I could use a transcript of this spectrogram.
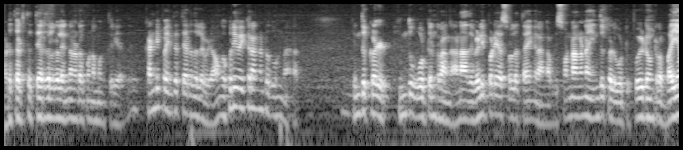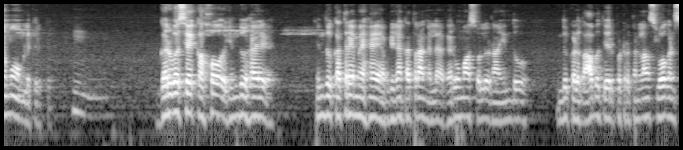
அடுத்தடுத்த தேர்தல்கள் என்ன நடக்கும் நமக்கு தெரியாது. கண்டிப்பாக இந்த தேர்தலில் விழா. அவங்க குறி வைக்கிறாங்கன்றது உண்மை. இந்துக்கள் இந்து ஓட்டுன்றாங்க ஆனால் அதை வெளிப்படையாக சொல்ல தயங்குறாங்க. அப்படி சொன்னாங்கன்னா இந்துக்கள் ஓட்டு போயிடும்ன்ற பயமும் அவங்களுக்கு இருக்குது கர்வசே கஹோ ஹிந்து ஹே இந்து கத்ரே மே ஹே அப்படிலாம் கத்துறாங்கல்ல. கர்வமாக சொல்லு நான் இந்து இந்துக்களுக்கு ஆபத்து ஏற்பட்டிருக்குன்னெலாம் ஸ்லோகன்ஸ்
